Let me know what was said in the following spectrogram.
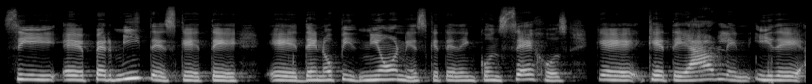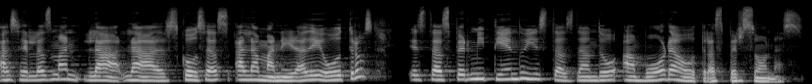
si eh, permites que te eh, den opiniones, que te den consejos, que, que te hablen y de hacer las, las cosas a la manera de otros, estás permitiendo y estás dando amor a otras personas.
